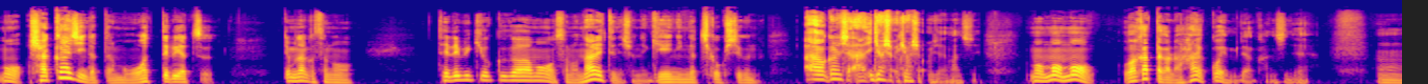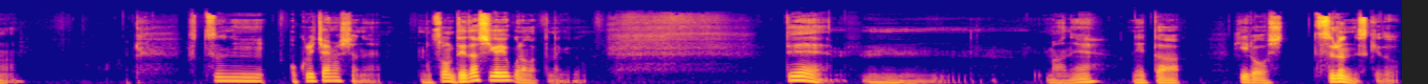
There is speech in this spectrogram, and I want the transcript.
もう社会人だったらもう終わってるやつ。でもなんかその、テレビ局側もその慣れてんでしょうね。芸人が遅刻してくるの。ああ、わかりました。行きましょう、行きましょう。みたいな感じで。もう、もう、もう、分かったから早く来い。みたいな感じで。うん。普通に遅れちゃいましたね。もうその出だしが良くなかったんだけど。で、うん。まあね、ネタ披露、するんですけど、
